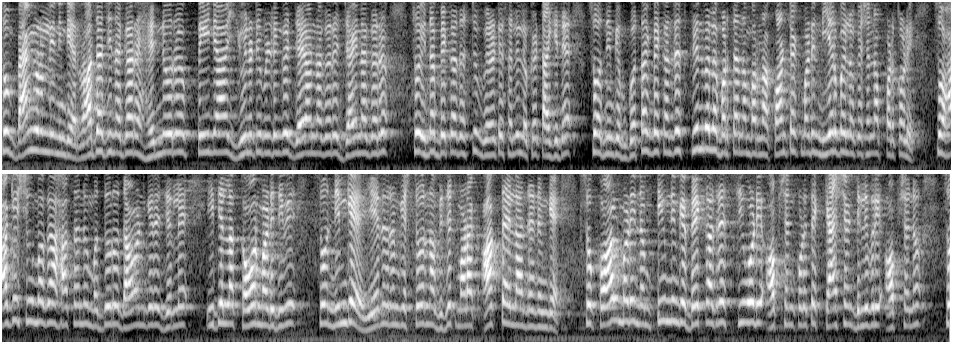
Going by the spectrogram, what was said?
ಸೊ ಬ್ಯಾಂಗ್ಳೂರಲ್ಲಿ ನಿಮಗೆ Rajajinagar Hennur Peenya unity building Jayaram Nagar Jayanagar so ಇನ್ನೂ ಬೇಕಾದಷ್ಟು ವೆರೈಟೀಸಲ್ಲಿ ಲೊಕೇಟ್ ಆಗಿದೆ. ಸೊ ಅದು ನಿಮಗೆ ಗೊತ್ತಾಗಬೇಕಂದ್ರೆ ಸ್ಕ್ರೀನ್ ಮೇಲೆ ಬರ್ತಾ ನಂಬರ್ನ ಕಾಂಟ್ಯಾಕ್ಟ್ ಮಾಡಿ ನಿಯರ್ ಬೈ ಲೊಕೇಶನ್ನ ಪಡ್ಕೊಳ್ಳಿ. ಸೊ ಹಾಗೆ ಶಿವಮೊಗ್ಗ, ಹಾಸನ, ಮದ್ದೂರು, ದಾವಣಗೆರೆ ಜಿಲ್ಲೆ ಇದೆಲ್ಲ ಕವರ್ ಮಾಡಿದ್ದೀವಿ ಸೊ ನಿಮಗೆ ಏನಾದರೂ ನಮಗೆ ಸ್ಟೋರ್ನ ವಿಸಿಟ್ ಮಾಡೋಕ್ಕೆ ಆಗ್ತಾ ಇಲ್ಲ ಅಂದರೆ ನಿಮಗೆ. ಸೊ ಕಾಲ್ ಮಾಡಿ ನಮ್ಮ ಟೀಮ್ ನಿಮಗೆ ಬೇಕಾದರೆ ಸಿ ಒ ಡಿ ಆಪ್ಷನ್ ಕೊಡುತ್ತೆ cash on delivery option so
